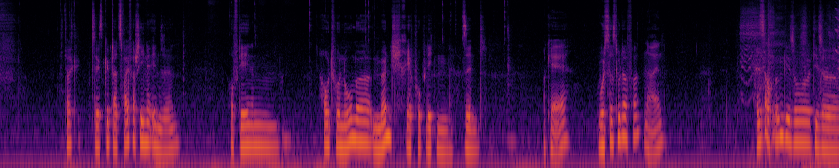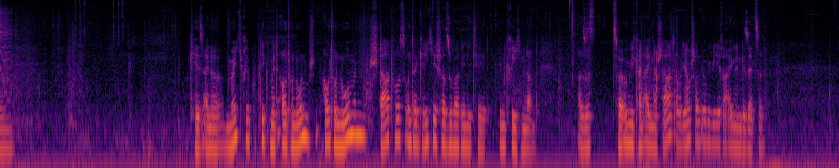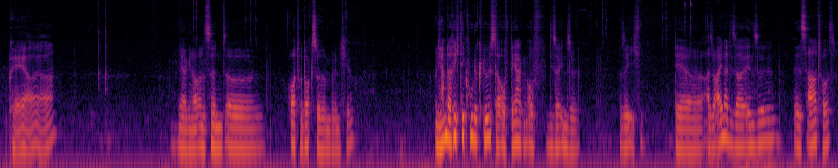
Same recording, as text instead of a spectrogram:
Ich glaube, es gibt da zwei verschiedene Inseln, auf denen autonome Mönchrepubliken sind. Okay. Wusstest du davon? Nein. Es ist auch irgendwie so diese. Okay, es ist eine Mönchrepublik mit autonomen, autonomen Status unter griechischer Souveränität in Griechenland. Also es ist zwar irgendwie kein eigener Staat, aber die haben schon irgendwie ihre eigenen Gesetze. Okay, ja, ja. Ja, genau, und es sind äh, orthodoxe Mönche. Und die haben da richtig coole Klöster auf Bergen auf dieser Insel. Also ich, der, also einer dieser Inseln ist Athos.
